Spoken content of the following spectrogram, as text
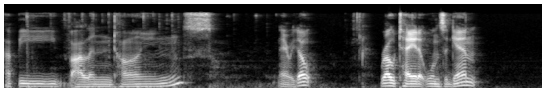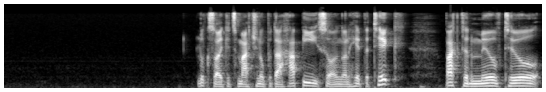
Happy Valentine's. There we go. Rotate it once again. Looks like it's matching up with that happy, so I'm going to hit the tick. Back to the move tool,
